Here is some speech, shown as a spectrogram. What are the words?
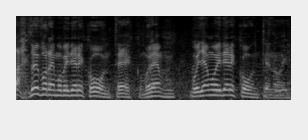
ma noi vorremmo vedere Conte, ecco, vogliamo, vogliamo vedere Conte noi.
